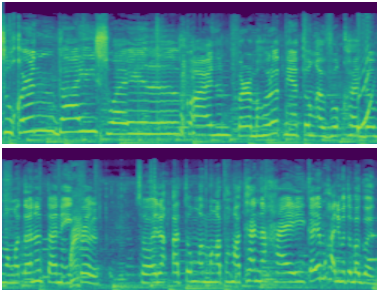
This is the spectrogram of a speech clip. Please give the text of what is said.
So karon guys, while kuan para mahurot niya tong avocado mangutan ta ni April. So ilang atong ang mga pangutan na kay kaya mo kani matubagon.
